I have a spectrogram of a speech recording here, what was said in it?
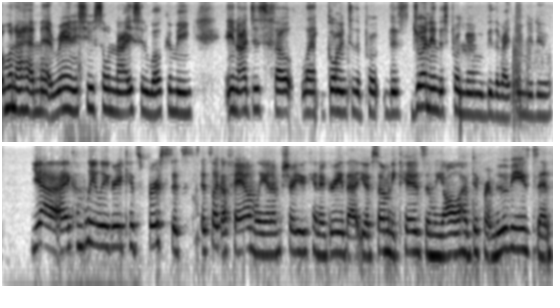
when I had met Rain and she was so nice and welcoming, and I just felt like going to the pro this joining this program would be the right thing to do. Yeah, I completely agree. Kids First, it's it's like a family, and I'm sure you can agree that you have so many kids, and we all have different movies and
